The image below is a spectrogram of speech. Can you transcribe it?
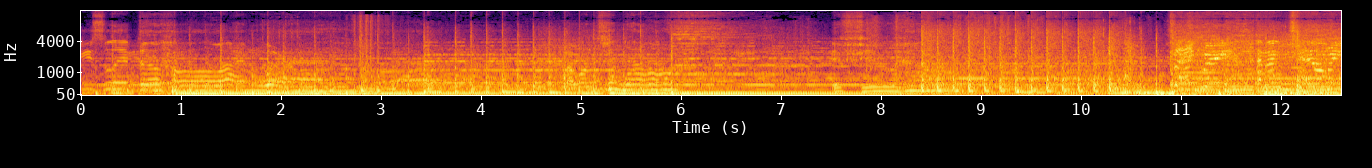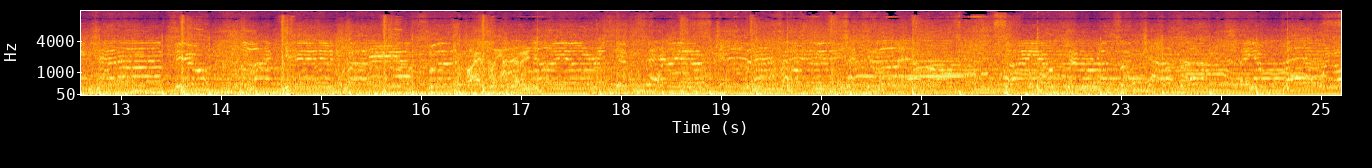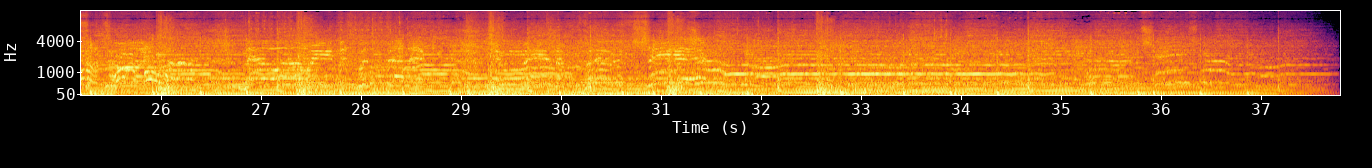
She's lived the whole wide world. I want to know if you will.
